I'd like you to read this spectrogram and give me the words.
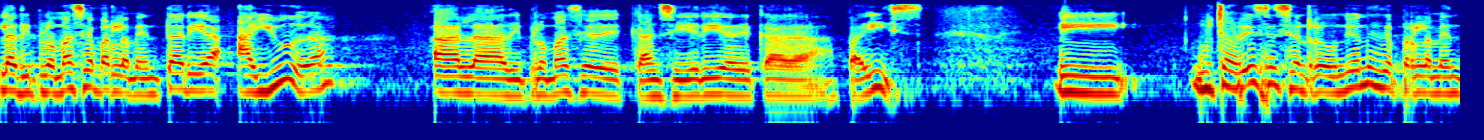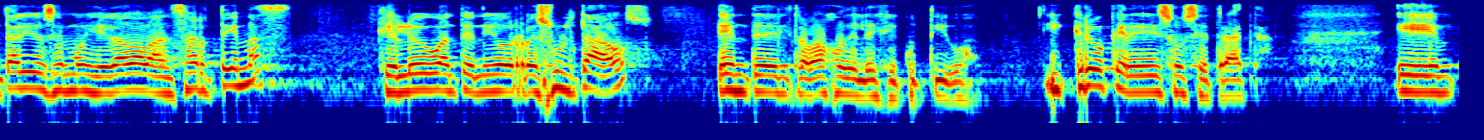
la diplomacia parlamentaria ayuda a la diplomacia de Cancillería de cada país. Y Muchas veces en reuniones de parlamentarios hemos llegado a avanzar temas que luego han tenido resultados entre el trabajo del Ejecutivo. Y creo que de eso se trata. Eh,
